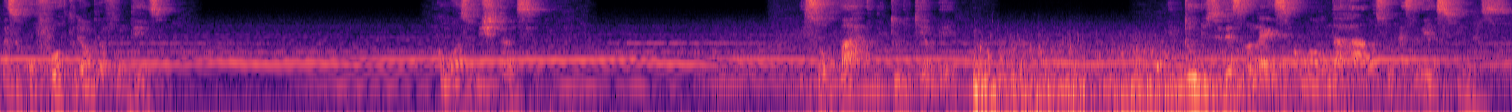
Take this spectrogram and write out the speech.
mas o conforto de uma profundeza como uma substância. E sou parte de tudo que amei. E tudo se desvanece como uma onda rala sobre as areias finas.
